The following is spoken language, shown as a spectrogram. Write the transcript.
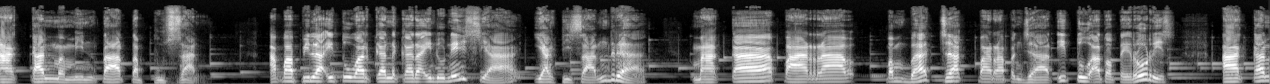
akan meminta tebusan. Apabila itu warga negara Indonesia yang disandra, maka para pembajak, para penjahat itu atau teroris akan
